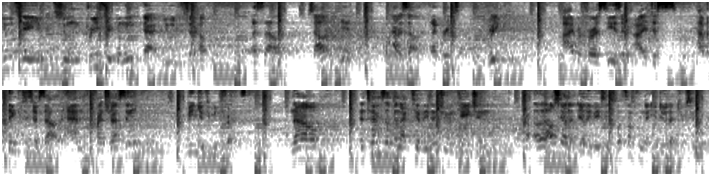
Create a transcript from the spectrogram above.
you would say you consume pretty frequently that you would consider healthy? A salad. Salad? Yeah. What kind of salad? A Greek salad. Greek. I prefer a Caesar. I just have a thing for Caesar salad. And French dressing, me and you can be friends. Now, in terms of an activity that you engage in, uh, I'll say on a daily basis, what's something that you do that keeps you moving?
